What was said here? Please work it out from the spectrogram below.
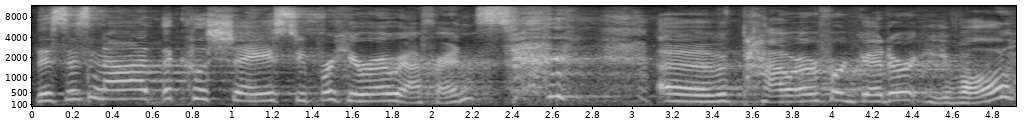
This is not the cliche superhero reference of power for good or evil.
